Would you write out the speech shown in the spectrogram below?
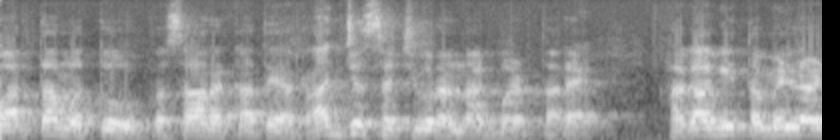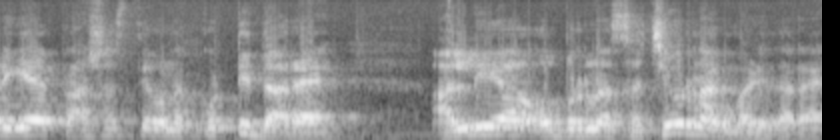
ವಾರ್ತಾ ಮತ್ತು ಪ್ರಸಾರ ಖಾತೆಯ ರಾಜ್ಯ ಸಚಿವರನ್ನಾಗಿ ಮಾಡ್ತಾರೆ. ಹಾಗಾಗಿ ತಮಿಳುನಾಡಿಗೆ ಪ್ರಾಶಸ್ತ್ಯವನ್ನು ಕೊಟ್ಟಿದ್ದಾರೆ. ಅಲ್ಲಿಯ ಒಬ್ಬರನ್ನ ಸಚಿವರನ್ನಾಗಿ ಮಾಡಿದ್ದಾರೆ.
